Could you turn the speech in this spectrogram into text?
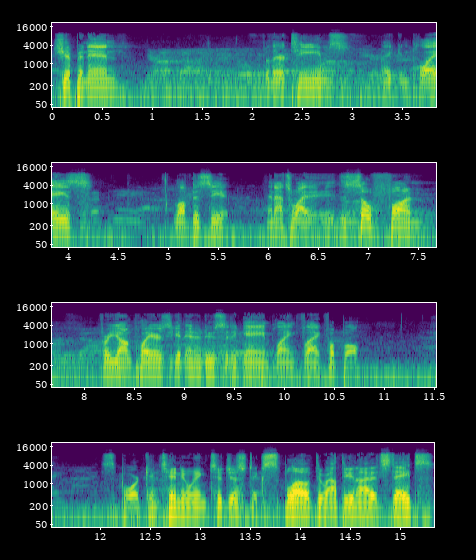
chipping in for their teams, making plays. Love to see it. And that's why it's so fun for young players to get introduced to the game playing flag football. Sport continuing to just explode throughout the United States.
